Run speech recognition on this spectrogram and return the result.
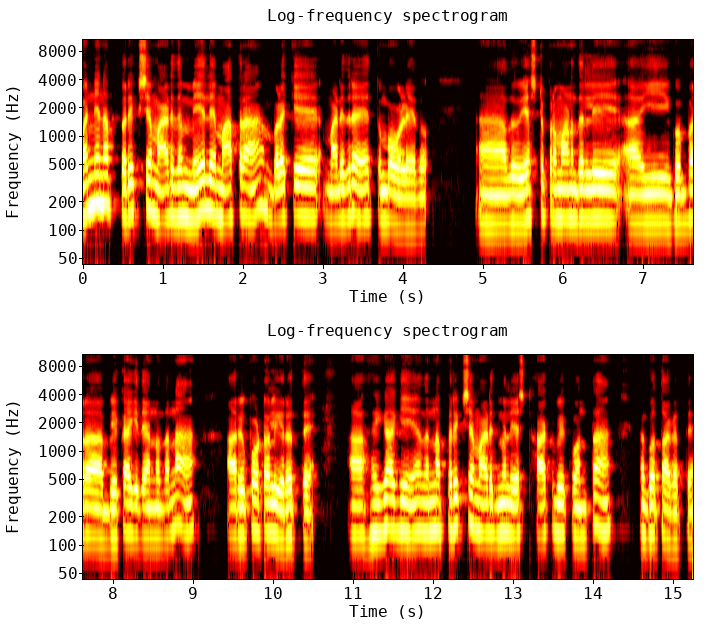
ಮಣ್ಣಿನ ಪರೀಕ್ಷೆ ಮಾಡಿದ ಮೇಲೆ ಮಾತ್ರ ಬಳಕೆ ಮಾಡಿದರೆ ತುಂಬ ಒಳ್ಳೆಯದು. ಅದು ಎಷ್ಟು ಪ್ರಮಾಣದಲ್ಲಿ ಈ ಗೊಬ್ಬರ ಬೇಕಾಗಿದೆ ಅನ್ನೋದನ್ನ ಆ ರಿಪೋರ್ಟ್ ಅಲ್ಲಿ ಇರುತ್ತೆ. ಹೀಗಾಗಿ ಅದನ್ನ ಪರೀಕ್ಷೆ ಮಾಡಿದ್ಮೇಲೆ ಎಷ್ಟು ಹಾಕಬೇಕು ಅಂತ ಗೊತ್ತಾಗುತ್ತೆ.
